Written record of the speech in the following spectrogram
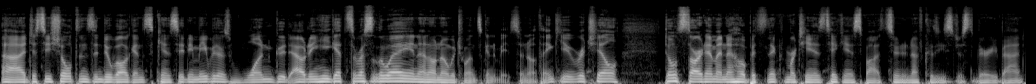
Uh, Jesse Scholtens didn't do well against Kansas City. Maybe there's one good outing he gets the rest of the way, and I don't know which one's going to be. So no, thank you, Rich Hill. Don't start him, and I hope it's Nick Martinez taking his spot soon enough because he's just very bad.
